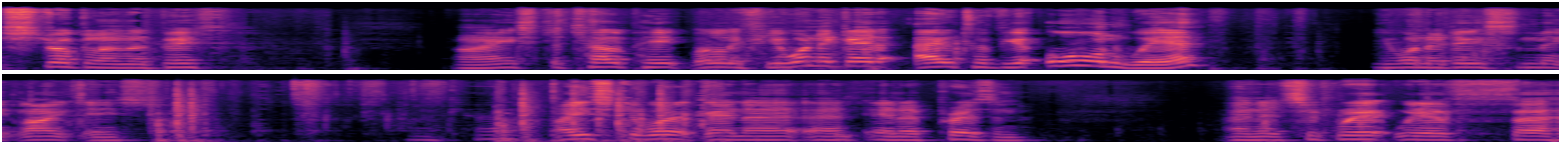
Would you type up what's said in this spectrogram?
struggling a bit. I used to tell people if you want to get out of your own way, you want to do something like this. Okay. I used to work in a in a prison and it's a great way of uh,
